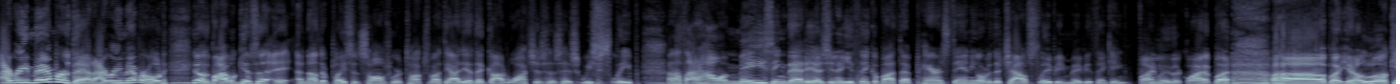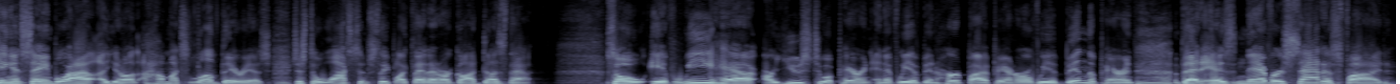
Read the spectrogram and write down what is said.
I remember that. I remember holding. You know, the Bible gives a, a, another place in Psalms where it talks about the idea that God watches us as we sleep. And I thought how amazing that is. You know, you think about that parent standing over the child sleeping, maybe thinking, finally they're quiet. But, uh, but you know, looking and saying, boy, I, you know, how much love there is just to watch them sleep like that. And our God does that. So if we have, are used to a parent and if we have been hurt by a parent or if we have been the parent that has never satisfied,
